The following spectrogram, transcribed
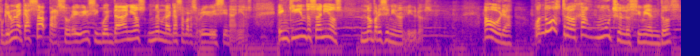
Porque en una casa para sobrevivir 50 años, no en una casa para sobrevivir 100 años. En 500 años no aparece ni en los libros. Ahora, cuando vos trabajás mucho en los cimientos,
